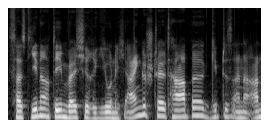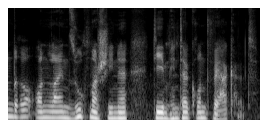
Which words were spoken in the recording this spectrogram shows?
Das heißt, je nachdem, welche Region ich eingestellt habe, gibt es eine andere Online-Suchmaschine, die im Hintergrund werkelt.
